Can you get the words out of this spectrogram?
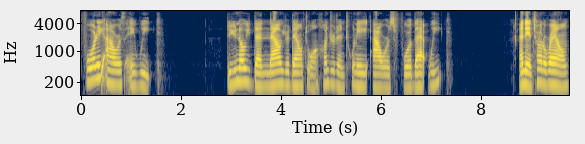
40 hours a week, do you know that now you're down to 128 hours for that week? And then turn around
